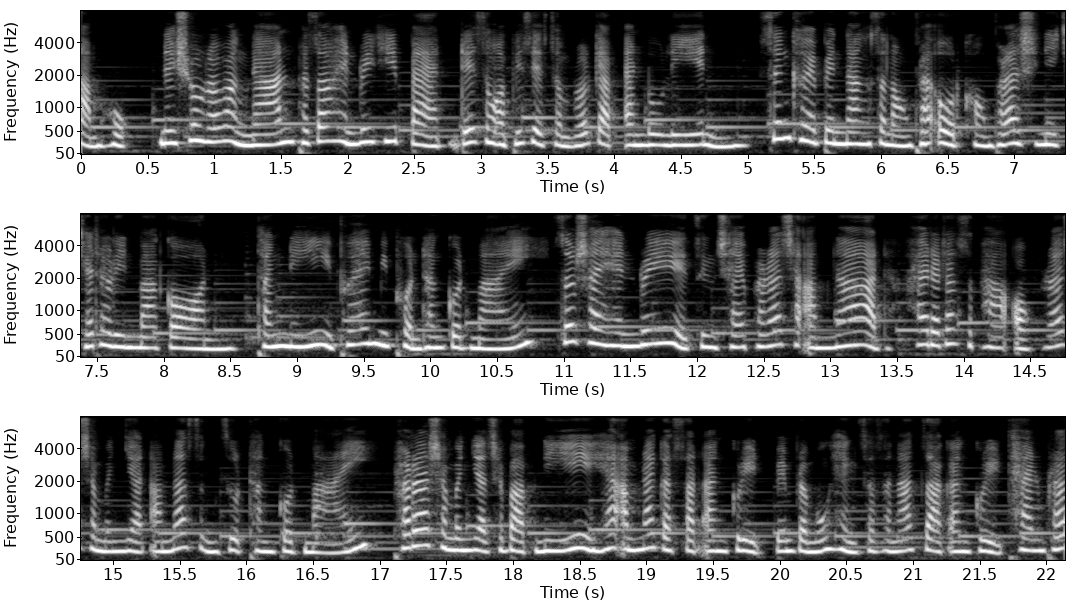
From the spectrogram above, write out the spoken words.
1536ในช่วงระหว่างนั้นพระเจ้าเฮนรี่ที่ 8 ได้ทรงอภิเษกสมรสกับแอนโบลีน ซึ่งเคยเป็นนางสนองพระโอษฐ์ของพระราชินีแคทเธอรีนมาก่อน ทั้งนี้เพื่อให้มีผลทางกฎหมาย เจ้าชายเฮนรี่จึงใช้พระราชอำนาจ ให้รัฐสภาออกพระราชบัญญัติอำนาจสูงสุดทางกฎหมาย พระราชบัญญัติฉบับนี้ให้อำนาจกษัตริย์อังกฤษ เป็นประมุขแห่งศาสนาจากอังกฤษแทนพระ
